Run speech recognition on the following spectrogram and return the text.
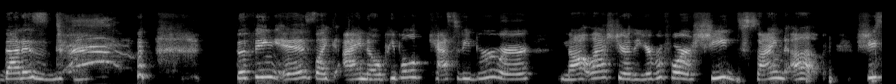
that is the thing is, like, I know people, Cassidy Brewer, not last year, the year before, she signed up. She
